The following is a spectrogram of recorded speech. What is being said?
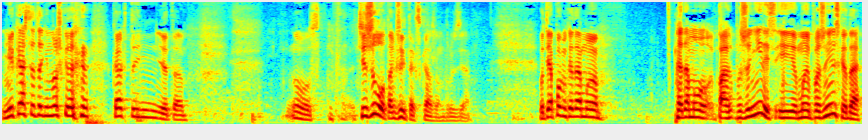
Мне кажется, это немножко как-то это, ну, тяжело так жить, так скажем, друзья. Вот я помню, когда мы когда мы поженились, и мы поженились, когда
